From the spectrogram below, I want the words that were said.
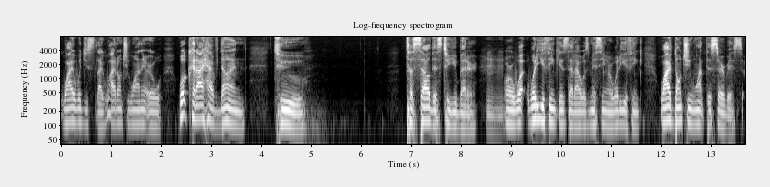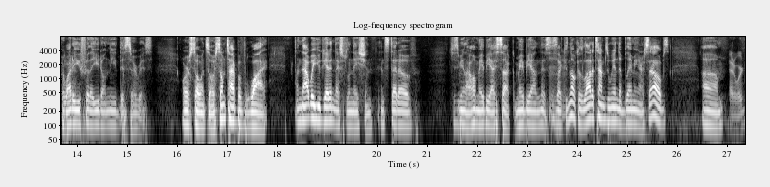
why would you like why don't you want it? Or what could i have done to to sell this to you better hmm or what what do you think is that I was missing or what do you think why don't you want this service or why do you feel that you don't need this service or so and so or some type of why? And that way you get an explanation instead of just being like oh maybe I suck. Maybe I'm this. It's like Mhm. no because a lot of times we end up blaming ourselves um, Edward.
